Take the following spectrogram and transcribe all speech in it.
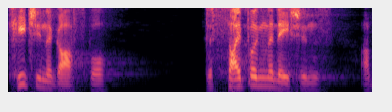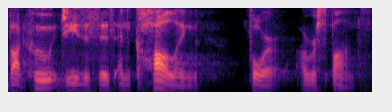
teaching the gospel, discipling the nations about who Jesus is, and calling for a response.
